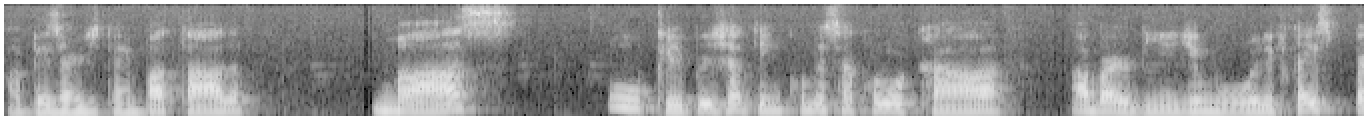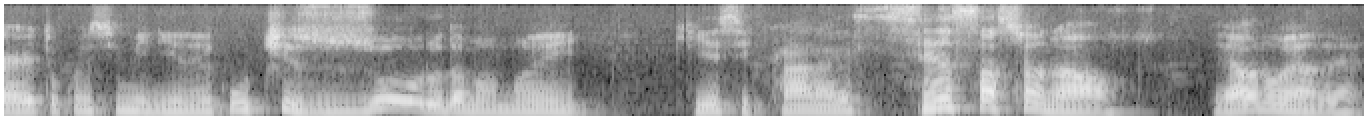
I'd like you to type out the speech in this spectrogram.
apesar de estar empatada. Mas o Clippers já tem que começar a colocar a barbinha de molho e ficar esperto com esse menino aí, com o tesouro da mamãe, que esse cara é sensacional. É ou não é, André?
